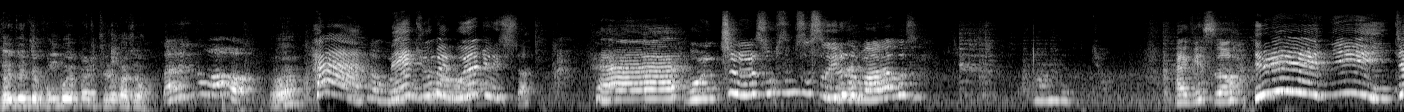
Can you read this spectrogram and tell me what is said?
너희들 이제 공부에 빨리 들어가서 나 핸드폰 어? 하! 내 춤을 보여주겠어. 하! 뭔 춤을 쑥쑥쑥쑥 이렇게 말하고서. 안 돼. 알겠어. 예, 진짜.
